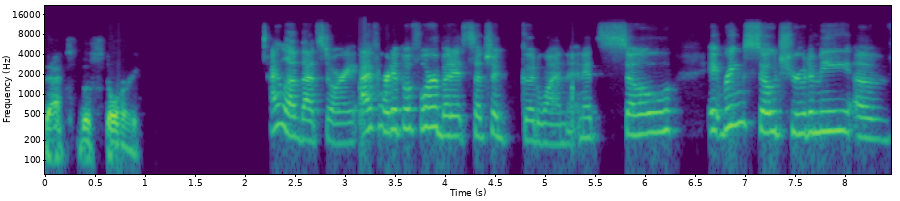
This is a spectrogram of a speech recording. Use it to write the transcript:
That's the story. I love that story. I've heard it before, but it's such a good one. And it's so, it rings so true to me of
